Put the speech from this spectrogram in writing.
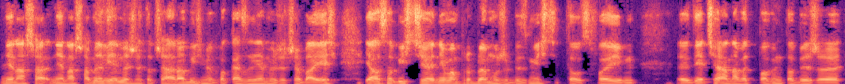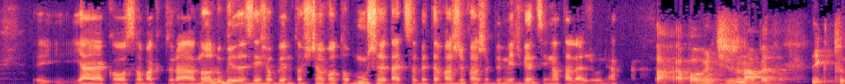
nie nasza, nie nasza. My wiemy, że to trzeba robić, my pokazujemy, że trzeba jeść. Ja osobiście nie mam problemu, żeby zmieścić to w swoim e, diecie, a nawet powiem tobie, że ja jako osoba, która no lubię zjeść objętościowo, to muszę dać sobie te warzywa, żeby mieć więcej na talerzu, nie? Tak, a powiem Ci, że nawet niektó-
